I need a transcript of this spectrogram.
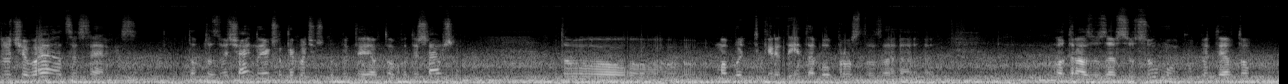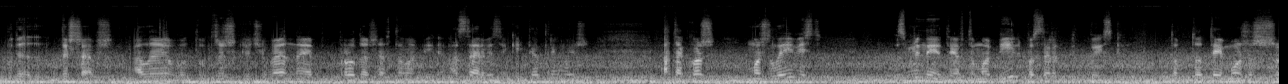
ключове це сервіс. Тобто, звичайно, якщо ти хочеш купити авто подешевше, то, мабуть, кредит або просто за, одразу за всю суму купити авто буде дешевше. Але от тут ж ключове не продаж автомобіля, а сервіс, який ти отримуєш, а також можливість змінити автомобіль посеред підписки. Тобто ти можеш е,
